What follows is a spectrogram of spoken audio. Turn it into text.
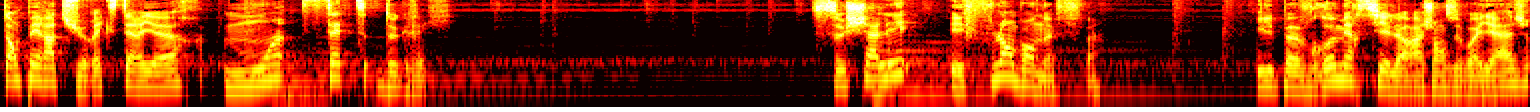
Température extérieure, moins 7 degrés. Ce chalet est flambant neuf. Ils peuvent remercier leur agence de voyage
